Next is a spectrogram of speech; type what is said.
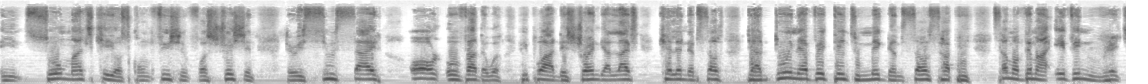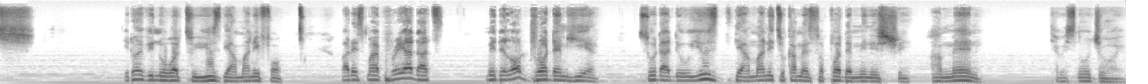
in so much chaos, confusion, frustration. There is suicide all over the world. People are destroying their lives, killing themselves. They are doing everything to make themselves happy. Some of them are even rich. You don't even know what to use their money for. But it's my prayer that may the Lord draw them here so that they will use their money to come and support the ministry. Amen. There is no joy.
